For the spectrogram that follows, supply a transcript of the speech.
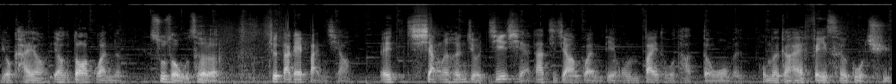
有开哦，要都要关了，束手无策了，就打给板桥。哎，想了很久，接起来，他即将要关店，我们拜托他等我们，我们赶快飞车过去，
